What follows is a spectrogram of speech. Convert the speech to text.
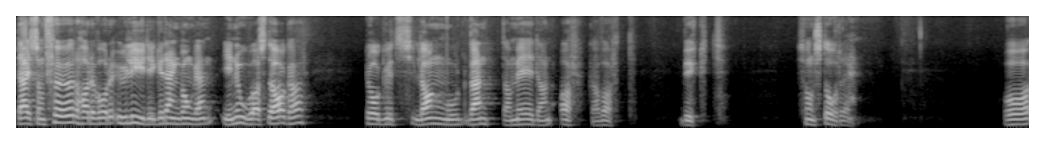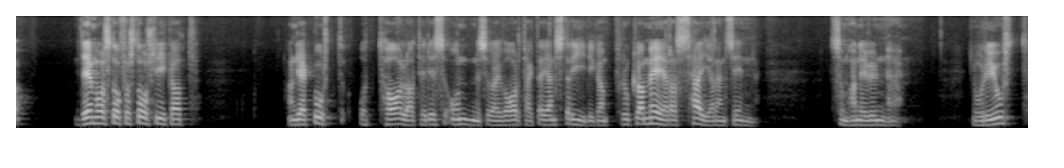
de som før hadde vært ulydige den gangen, i Noas dager, da Guds langmod venta medan arka ble bygd. Sånn står det. Og Det må stå forstå slik at han gikk bort og tala til disse åndene som var i varetekt, de gjenstridige. Han proklamerer seieren sin, som han har vunnet. Nå er det gjort.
